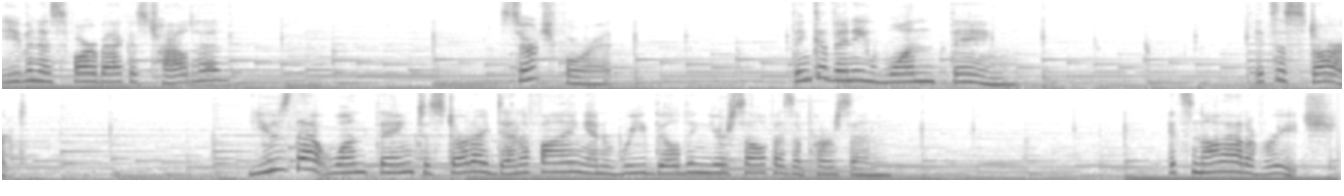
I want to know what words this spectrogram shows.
Even as far back as childhood? Search for it. Think of any one thing. It's a start. Use that one thing to start identifying and rebuilding yourself as a person. It's not out of reach.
